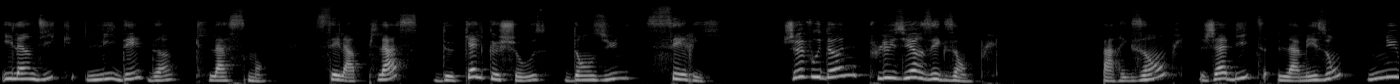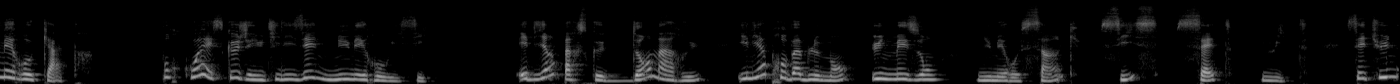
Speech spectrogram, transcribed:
il indique l'idée d'un classement. C'est la place de quelque chose dans une série. Je vous donne plusieurs exemples. Par exemple, j'habite la maison numéro 4. Pourquoi est-ce que j'ai utilisé numéro ici? Eh bien parce que dans ma rue, il y a probablement une maison numéro 5, 6, 7, 8. C'est une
